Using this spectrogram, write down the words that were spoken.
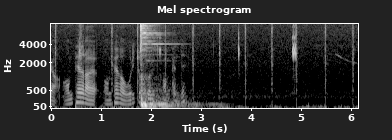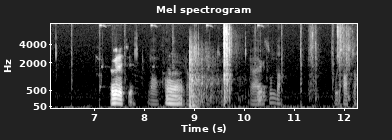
야, 엄폐가, 엄폐가 우리 쪽 쏜 엄폐인데? 여기랬지. 어, 어. 야, 여기 쏜다. 우리 봤다.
